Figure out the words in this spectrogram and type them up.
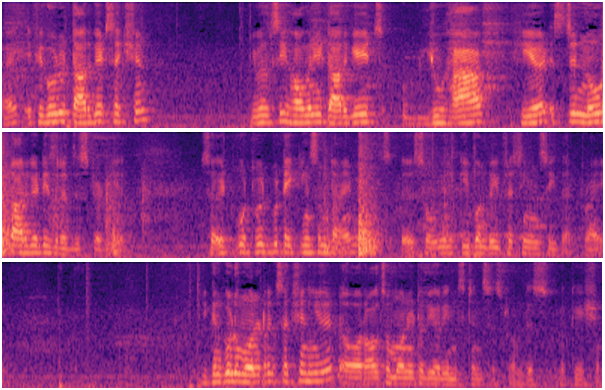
Right if you go to target section you will see how many targets you have here. Still no target is registered here. So it would, would be taking some time uh, so we'll keep on refreshing and see that right? You can go to monitoring section here or also monitor your instances from this location.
